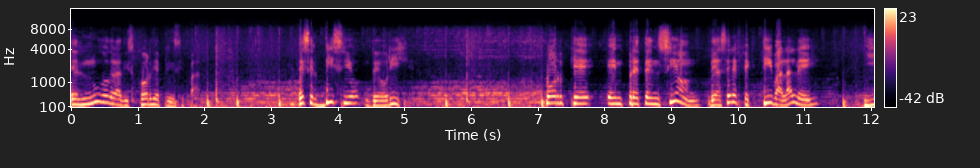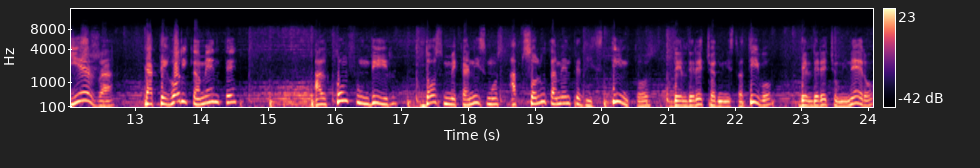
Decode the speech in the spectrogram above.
el nudo de la discordia principal. Es el vicio de origen. Porque en pretensión de hacer efectiva la ley, hierra categóricamente al confundir dos mecanismos absolutamente distintos del derecho administrativo, del derecho minero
